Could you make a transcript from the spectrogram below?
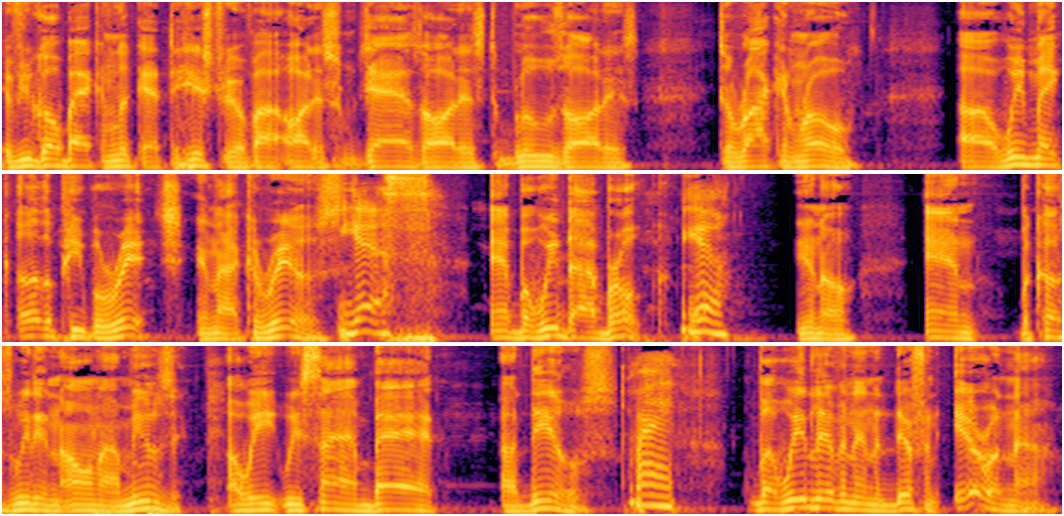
If you go back and look at the history of our artists, from jazz artists to blues artists to rock and roll, uh, we make other people rich in our careers, yes. And but we die broke. Yeah. You know, and because we didn't own our music or we we signed bad uh, deals. right But we living in a different era now,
